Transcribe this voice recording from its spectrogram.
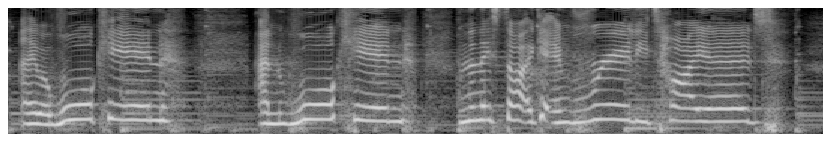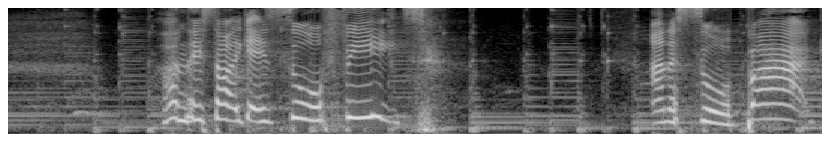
And they were walking and walking, and then they started getting really tired. And they started getting sore feet, and a sore back,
